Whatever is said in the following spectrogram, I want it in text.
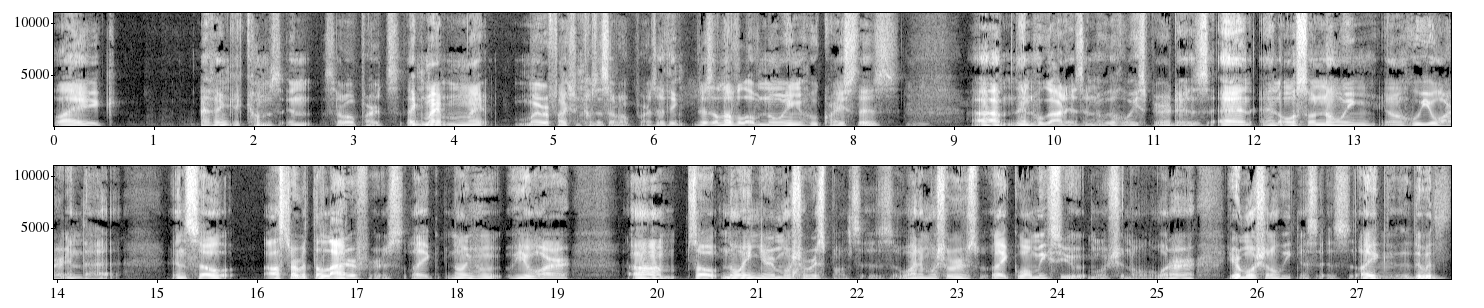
like I think it comes in several parts. Like my my my reflection comes in several parts. I think there's a level of knowing who Christ is. um, and who God is and who the Holy Spirit is, and and also knowing you know who you are in that. And so I'll start with the latter first, like knowing who, who you are. Um, so knowing your emotional responses, what emotional res- like what makes you emotional, what are your emotional weaknesses? Like the, with,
